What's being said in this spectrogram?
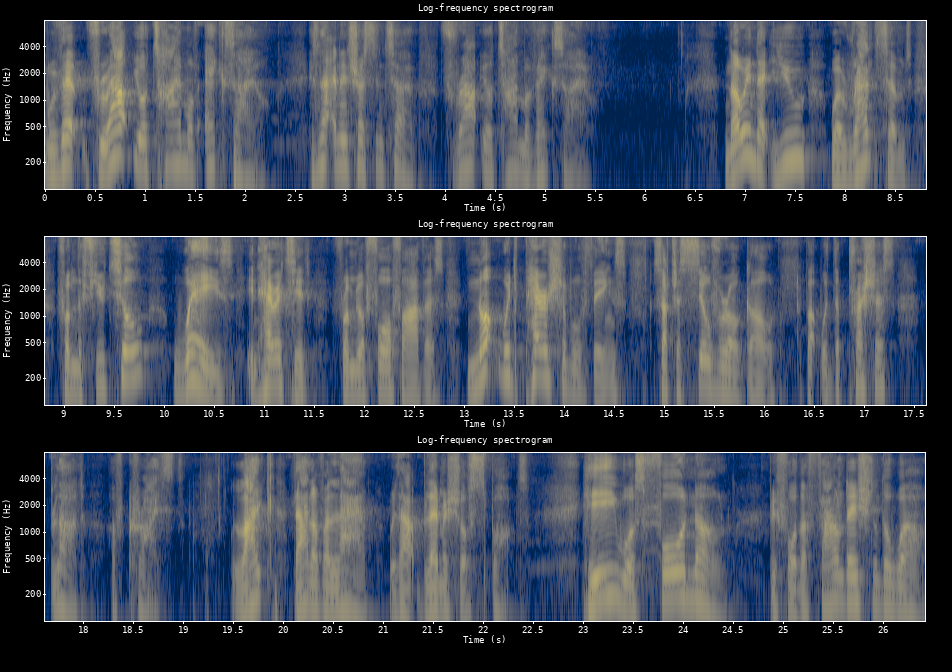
without, throughout your time of exile. Isn't that an interesting term? Throughout your time of exile. Knowing that you were ransomed from the futile ways inherited from your forefathers, not with perishable things such as silver or gold, but with the precious blood of Christ, like that of a lamb without blemish or spot. He was foreknown before the foundation of the world,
